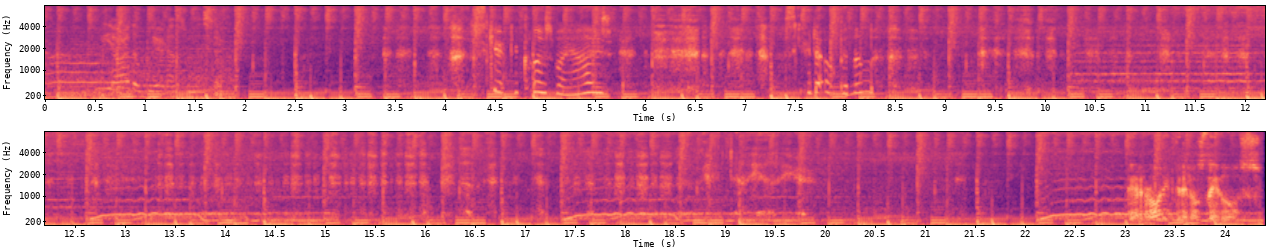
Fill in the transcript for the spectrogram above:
We are the weirdos, scared to close my eyes. I'm scared to open them. Terror entre los dedos.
